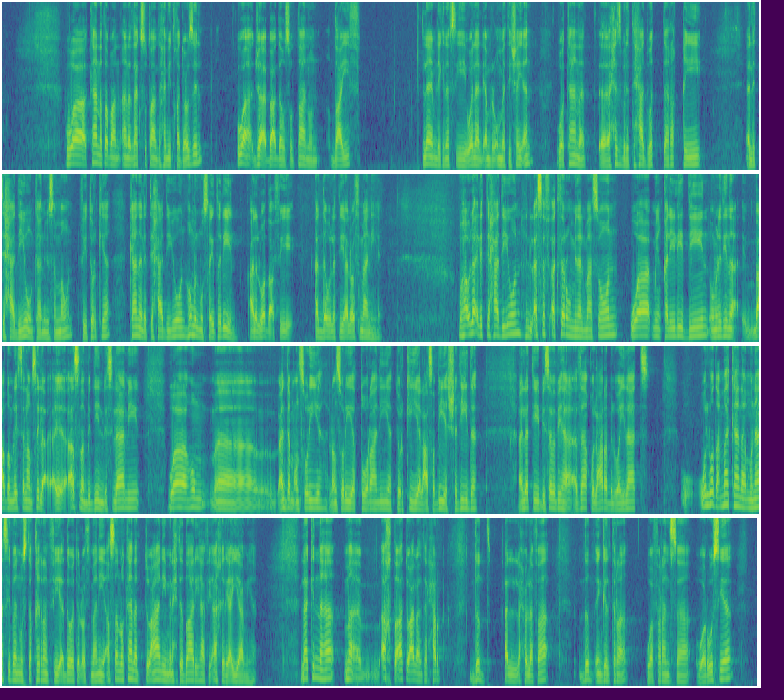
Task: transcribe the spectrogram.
وكان طبعا آنذاك السلطان عبد الحميد قد عزل وجاء بعده سلطان ضعيف لا يملك نفسه ولا لأمر الأمة شيئا وكانت حزب الاتحاد والترقي الاتحاديون كانوا يسمون في تركيا كان الاتحاديون هم المسيطرين على الوضع في الدولة العثمانية. وهؤلاء الاتحاديون للأسف أكثرهم من الماسون ومن قليلي الدين ومن الذين بعضهم ليس لهم صلة أصلا بالدين الإسلامي وهم عندهم عنصرية العنصرية الطورانية التركية العصبية الشديدة التي بسببها أذاقوا العرب الويلات والوضع ما كان مناسبا مستقرا في الدولة العثمانية أصلا وكانت تعاني من احتضارها في آخر أيامها. لكنها ما أخطأت وأعلنت الحرب ضد الحلفاء ضد إنجلترا وفرنسا وروسيا.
